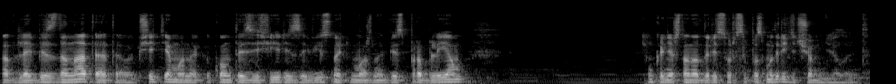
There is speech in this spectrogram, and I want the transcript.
А для бездоната это вообще тема на каком-то зефире зависнуть можно без проблем. Ну, конечно, надо ресурсы. Посмотрите, что он делает.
